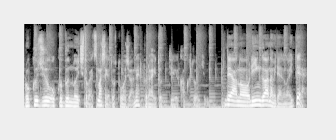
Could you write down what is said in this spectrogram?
60億分の1とか言ってましたけど、当時はね、プライドっていう格闘技も。で、あの、リングアナみたいのがいて、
